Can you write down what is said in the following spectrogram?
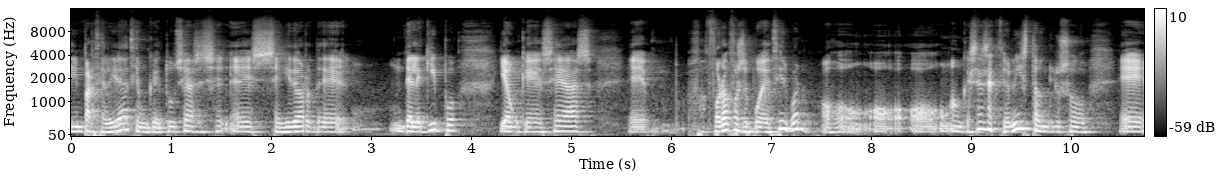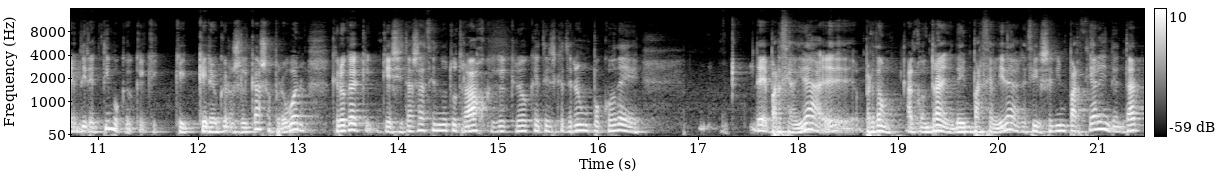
imparcialidad y aunque tú seas seguidor del equipo y aunque seas eh, forofo se puede decir, bueno, o, aunque seas accionista o incluso eh, directivo, que, creo que no es el caso, pero bueno, creo que, si estás haciendo tu trabajo, creo que tienes que tener un poco de, de parcialidad, eh, perdón, al contrario, de imparcialidad, es decir, ser imparcial e intentar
